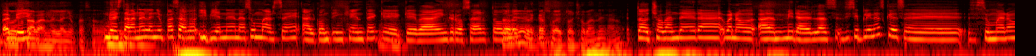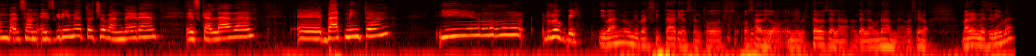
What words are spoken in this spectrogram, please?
no estaban el año pasado. No estaban el año pasado y vienen a sumarse al contingente que, uh -huh. que va a engrosar todo. También en el caso de Tocho Bandera, ¿no? Tocho Bandera, bueno, uh, mira, las disciplinas que se sumaron son esgrima, tocho bandera, escalada, eh, badminton y rugby. Y van universitarios en todos, o sea, digo, universitarios de la, de la UNAM, me refiero. ¿Van en esgrima?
